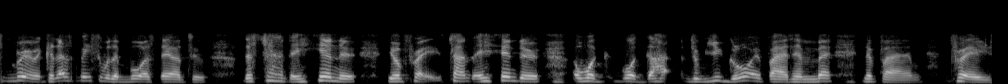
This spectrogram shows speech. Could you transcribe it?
spirit, because that's basically what it boils down to. Just trying to hinder your praise, trying to hinder what what God you glorified Him, magnifying praise,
